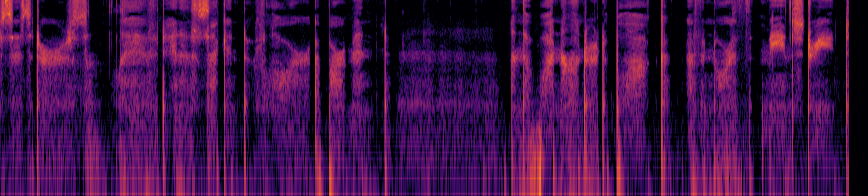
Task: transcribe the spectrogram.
sisters lived in a second floor apartment on the 100 block of North Main Street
